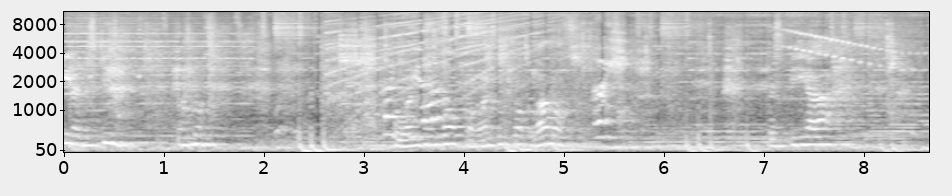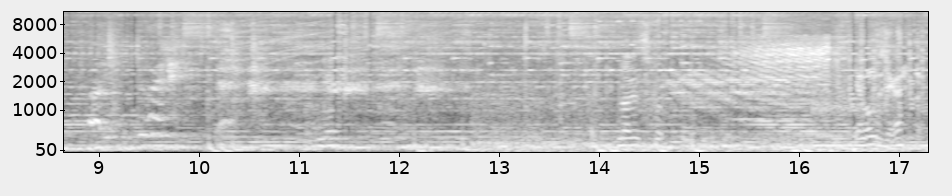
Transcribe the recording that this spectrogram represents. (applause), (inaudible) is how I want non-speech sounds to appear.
Respira, respira. Vamos. ¡Ay, Aguanta un poco, aguanta un poco, vamos. ¡Ay! Respira. ¡Ay, duele! No les Ya vamos a llegar.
